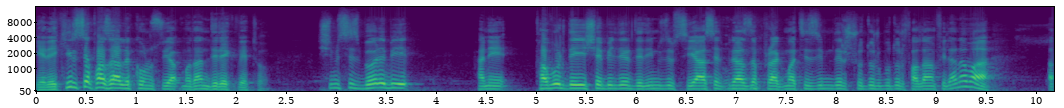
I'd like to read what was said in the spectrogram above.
Gerekirse pazarlık konusu yapmadan direkt veto. Şimdi siz böyle bir hani tavır değişebilir dediğimiz gibi siyaset biraz da pragmatizmdir, şudur budur falan filan ama e,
